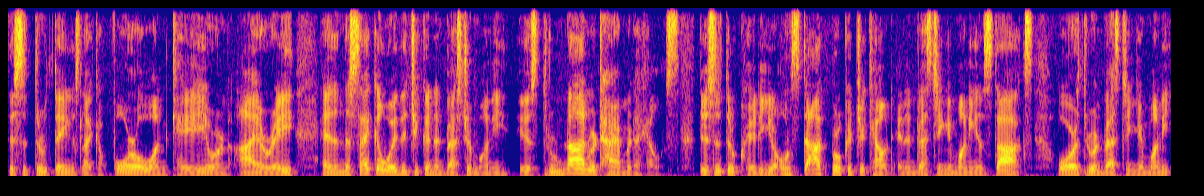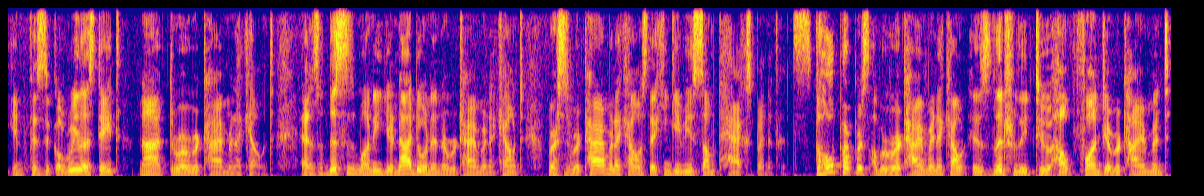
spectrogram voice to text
This is through things like a 401k or an IRA. And then the second way that you can invest your money is through non retirement accounts. This is through creating your own stock brokerage account and investing your money in stocks or through investing your money in physical real estate, not through a retirement account. And so this is money you're not doing in a retirement account versus retirement accounts, they can give you some tax benefits benefits. The whole purpose of a retirement account is literally to help fund your retirement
